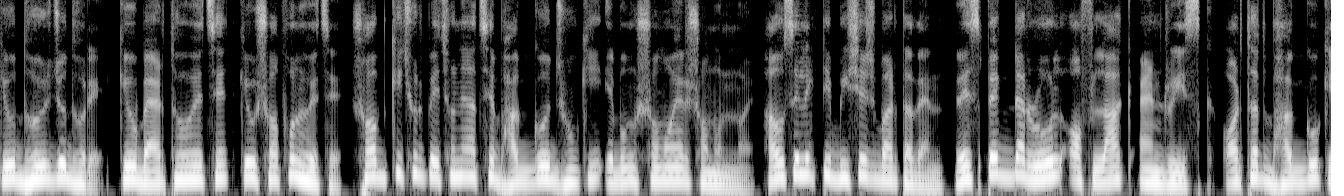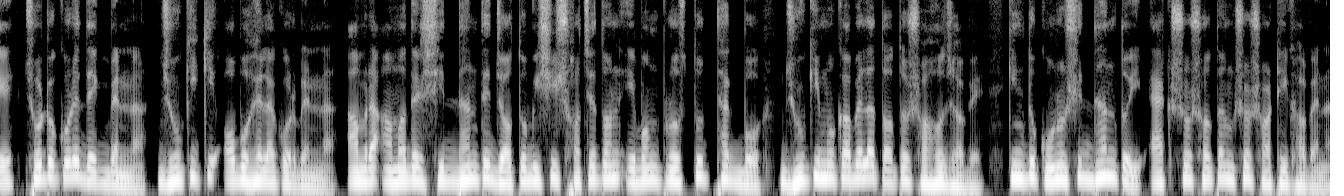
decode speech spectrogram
কেউ ধৈর্য ধরে, কেউ ব্যর্থ হয়েছে, কেউ সফল হয়েছে সবকিছুর পেছনে আছে ভাগ্য, ঝুঁকি এবং সময়ের সমন্বয়। হাউসেল একটি বিশেষ বার্তা দেন respect the role of luck and risk অর্থাৎ ভাগ্যকে ছোট করে দেখবেন না, ঝুঁকিকে অবহেলা করবেন না। আমরা আমাদের সিদ্ধান্তে যত বেশি সচেতন এবং প্রস্তুত থাকব, ঝুঁকি মোকাবেলা তত সহজ হবে। কিন্তু কোনো সিদ্ধান্তই একশো শতাংশ সঠিক হবে না।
